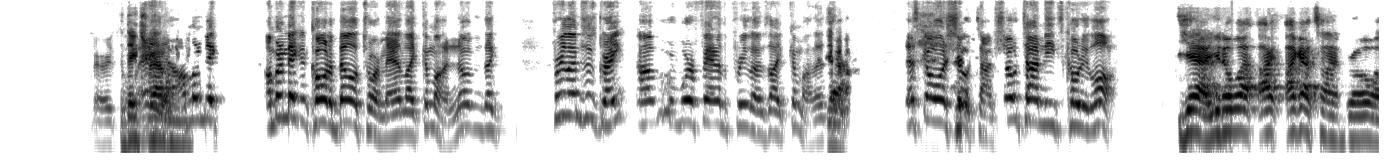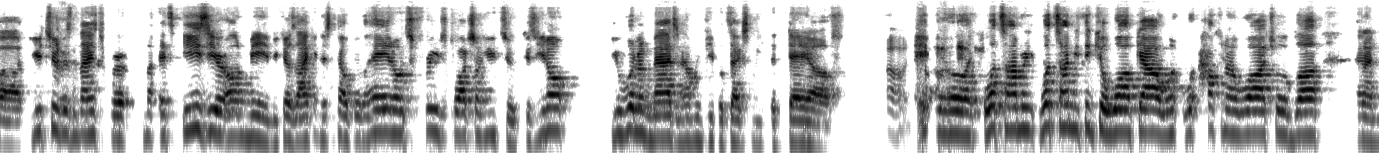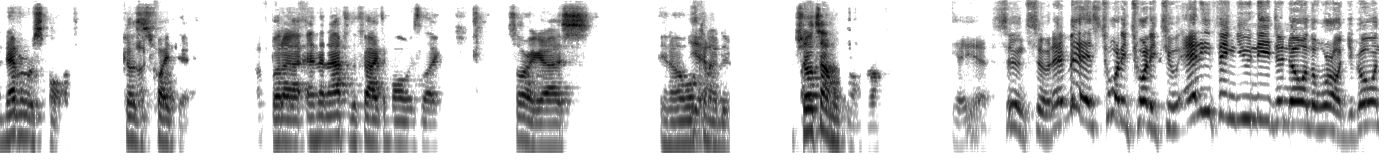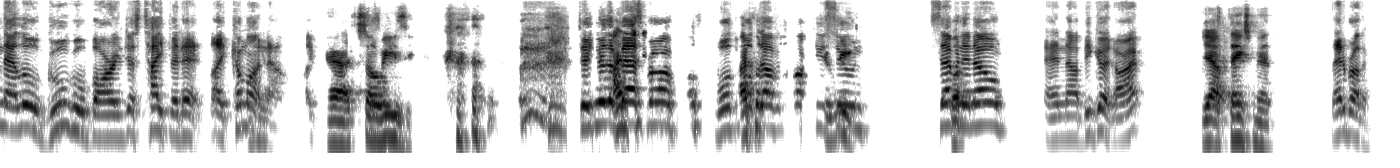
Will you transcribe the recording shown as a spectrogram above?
Very cool. thanks hey, for having uh, me. I'm gonna make I'm gonna make a call to Bellator, man. Like, come on, no, like prelims is great. Uh, we're, we're, a fan of the prelims. Like, come on, let's yeah. let's go on Showtime. Showtime needs Cody Law. Yeah, you know what? I, I got time, bro. Uh, YouTube is nice for it's easier on me because I can just tell people, hey, you know, it's free, just watch on YouTube. Because you don't you wouldn't imagine how many people text me the day of. Oh, hey, bro, like what time are you, what time you think you'll walk out? What, what, how can I watch? Blah blah. And I never respond because it's quite day. But uh, and then after the fact, I'm always like, sorry guys, you know what yeah. can I do? Showtime will come, bro. Yeah, yeah. Soon, soon. Hey, man, it's 2022. Anything you need to know in the world, you go in that little Google bar and just type it in. Like, come on now. Like, yeah, it's so easy. Dude, you're the I best, bro. We'll, we'll talk to you soon. Seven and zero, oh, and uh, be good. All right. Yeah. Thanks, man. Later, brother.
